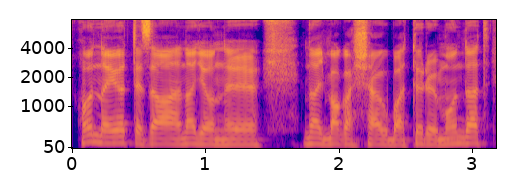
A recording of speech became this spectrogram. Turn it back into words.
Honnan jött ez a nagyon ö, nagy magasságokba törő mondat?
